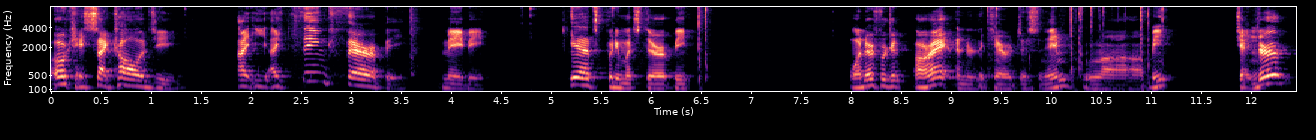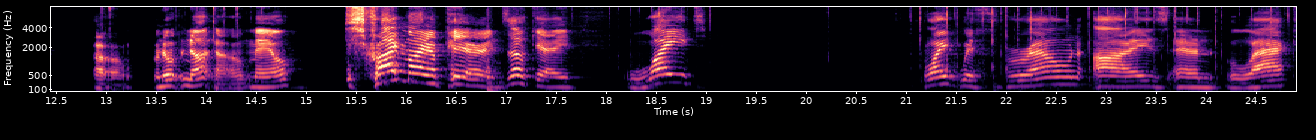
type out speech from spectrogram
Okay, psychology. I I think therapy, maybe. Yeah, it's pretty much therapy. Wonder if we're gonna. All right, enter the character's name, Robbie. Gender? Uh oh. No, not uh oh. Male. Describe my appearance. Okay. White white with brown eyes and black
